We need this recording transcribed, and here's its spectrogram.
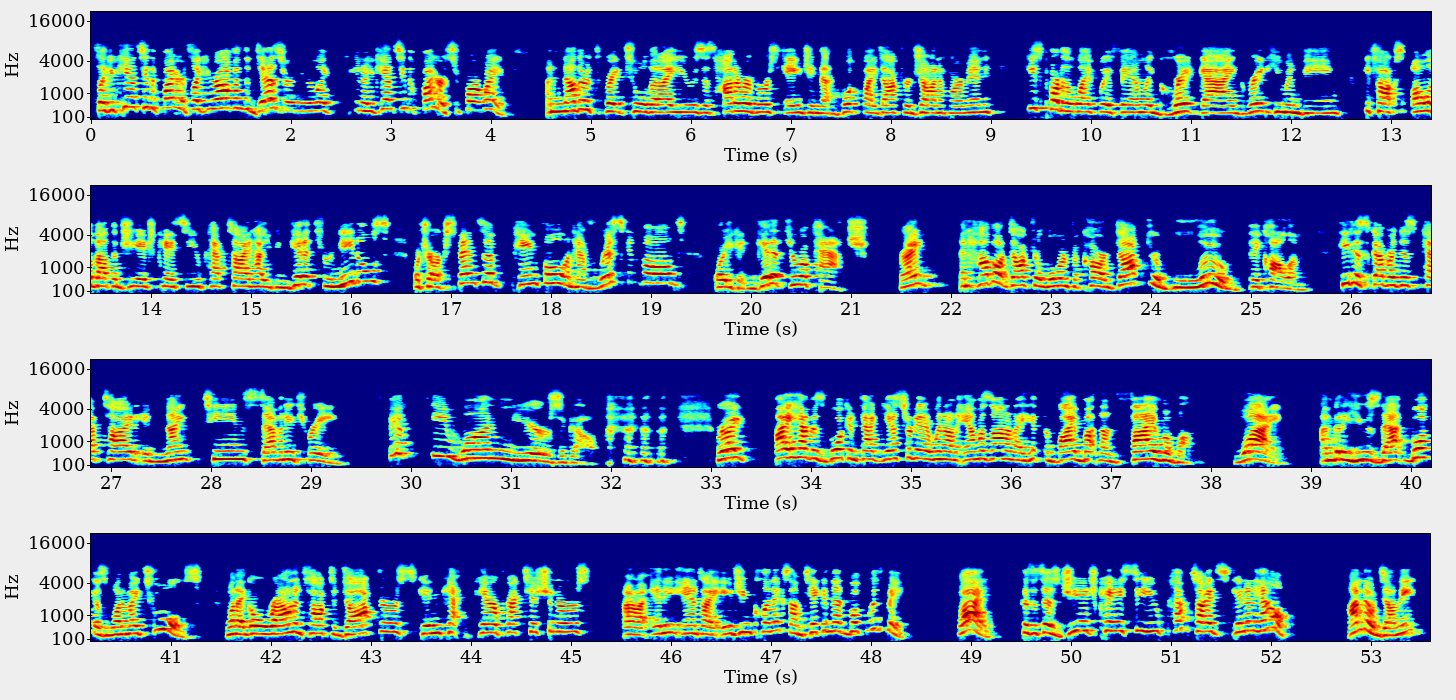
It's like you can't see the fire. It's like you're off in the desert and you're like, you know, you can't see the fire. It's too far away. Another great tool that I use is How to Reverse Aging, that book by Dr. John Harmon. He's part of the LifeWave family, great guy, great human being. He talks all about the GHKCU peptide, how you can get it through needles, which are expensive, painful, and have risk involved, or you can get it through a patch, right? And how about Dr. Loren Pickart? Dr. Blue, they call him. He discovered this peptide in 1973, 51 years ago, right? I have his book. In fact, yesterday I went on Amazon and I hit the buy button on five of them. Why? I'm going to use that book as one of my tools when I go around and talk to doctors, skin care practitioners, uh, any anti-aging clinics. I'm taking that book with me. Why? Because it says GHKCU peptide skin and health. I'm no dummy.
